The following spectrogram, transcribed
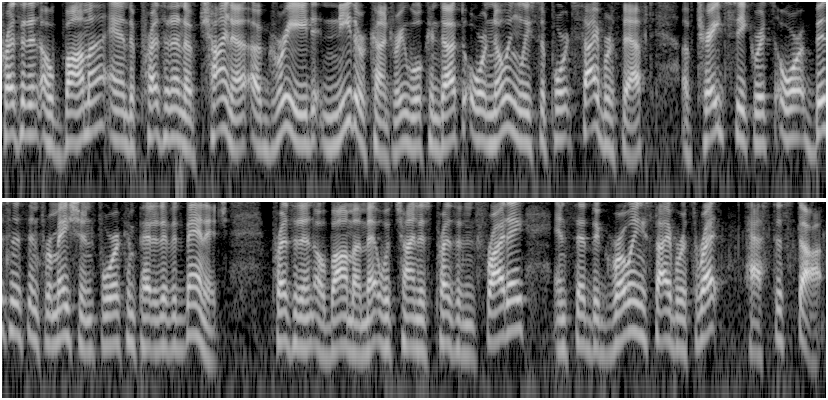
President Obama and the president of China agreed neither country will conduct or knowingly support cyber theft of trade secrets or business information for a competitive advantage. President Obama met with China's president Friday and said the growing cyber threat has to stop.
